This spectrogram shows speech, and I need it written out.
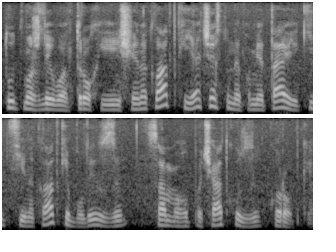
Тут, можливо, трохи інші накладки. Я чесно не пам'ятаю, які ці накладки були з самого початку з коробки.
